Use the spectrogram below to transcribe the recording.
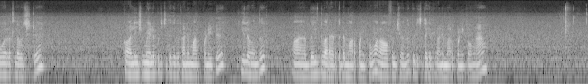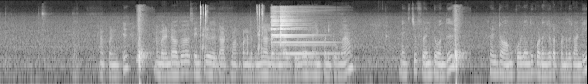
ஓரத்தில் வச்சுட்டு கால் இன்ச் மேலே பிடிச்சு தைக்கிறதுக்காண்டி மார்க் பண்ணிவிட்டு கீழே வந்து பெல்ட் வர இடத்துல மார்க் பண்ணிக்கோங்க. ஒரு ஆஃப் இன்ச் வந்து பிடிச்சு தைக்கிறதுக்காண்டி மார்க் பண்ணிக்கோங்க. மார்க் பண்ணிவிட்டு நம்ம ரெண்டாவதாக சென்ட்ரு டாட் மார்க் பண்ண பார்த்தீங்களா அதில் ரெண்டாவது கோலில் ஒரு லைன் பண்ணிக்கோங்க. நெக்ஸ்ட்டு ஃப்ரண்ட்டு வந்து ஃப்ரண்ட் ஆம் கோலில் வந்து குடஞ்ச கட் பண்ணுறதுக்காண்டி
